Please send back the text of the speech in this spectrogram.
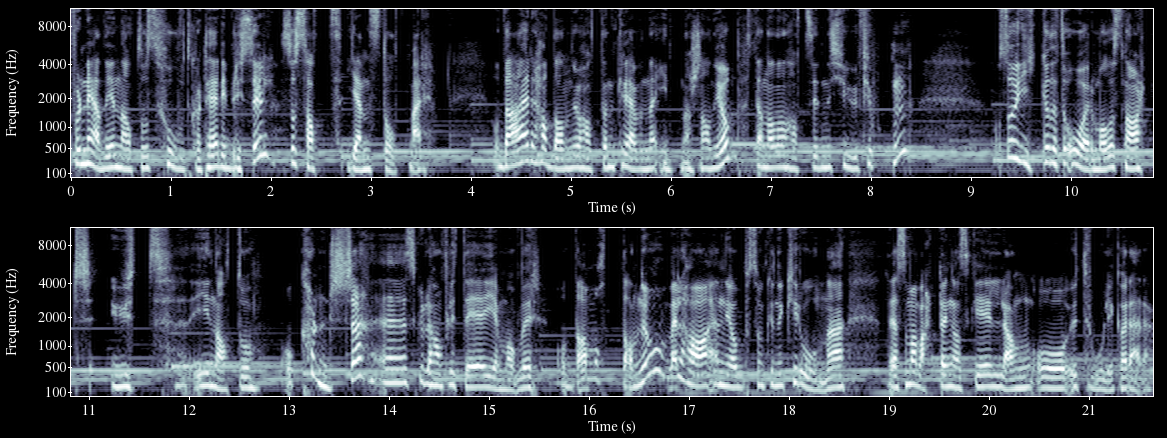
for nede i Natos hovedkvarter i Brussel så satt Jens Stoltenberg. Og Der hadde han jo hatt en krevende internasjonal jobb. Den hadde han hatt siden 2014. Og så gikk jo dette åremålet snart ut i Nato. Og kanskje eh, skulle han flytte hjemover. Og da måtte han jo vel ha en jobb som kunne krone det som har vært en ganske lang og utrolig karriere.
